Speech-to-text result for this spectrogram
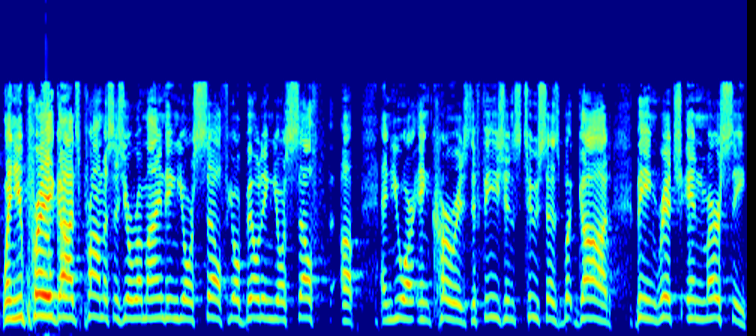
when you pray God's promises, you're reminding yourself, you're building yourself up and you are encouraged. Ephesians 2 says, But God, being rich in mercy,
